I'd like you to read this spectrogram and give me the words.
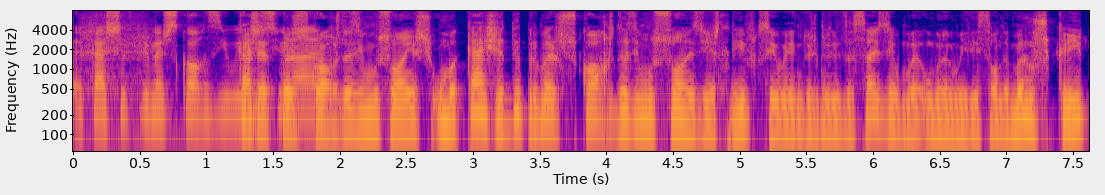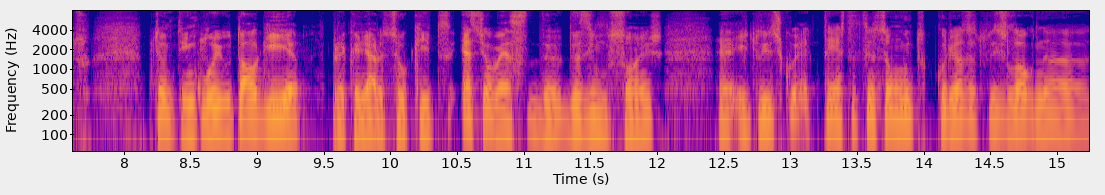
a Caixa de Primeiros Socorros e o Caixa de Primeiros Socorros das Emoções, uma Caixa de Primeiros Socorros das Emoções, este livro que saiu em 2016, é uma, uma edição da Manuscrito, portanto inclui o tal guia para criar o seu kit SOS de, das emoções. Uh, e tu dizes que tem esta tensão muito curiosa, tu dizes logo na,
